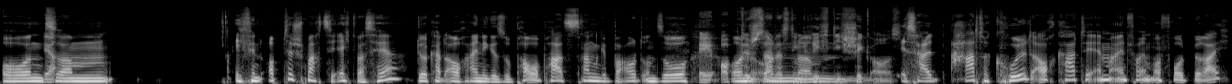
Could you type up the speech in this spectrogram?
Und ja. ähm, ich finde, optisch macht sie echt was her. Dirk hat auch einige so Powerparts dran gebaut und so. Ey, optisch und, sah und, das Ding ähm, richtig schick aus. Ist halt harter Kult auch KTM einfach im Offroad-Bereich.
